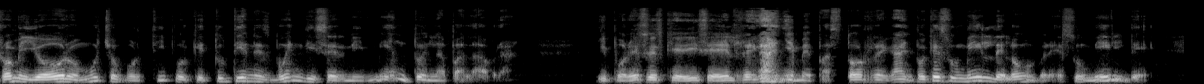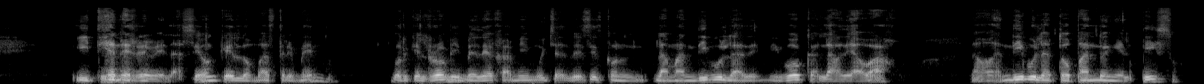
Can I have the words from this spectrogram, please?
Romy, yo oro mucho por ti porque tú tienes buen discernimiento en la palabra. Y por eso es que dice él, regáñeme, pastor, regáñeme, porque es humilde el hombre, es humilde. Y tiene revelación, que es lo más tremendo. Porque el Romy me deja a mí muchas veces con la mandíbula de mi boca, la de abajo, la mandíbula topando en el piso.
